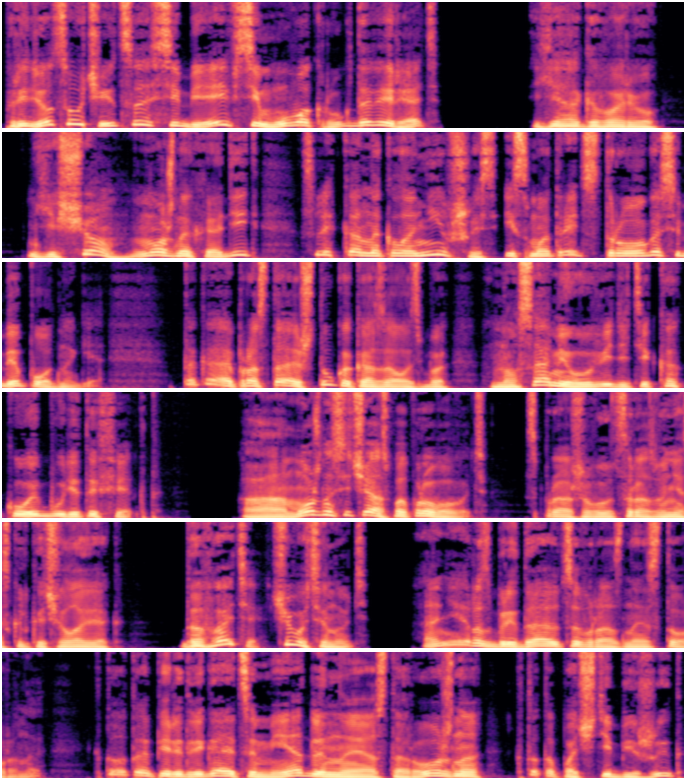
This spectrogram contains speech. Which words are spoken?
Придется учиться себе и всему вокруг доверять. Я говорю, еще можно ходить, слегка наклонившись и смотреть строго себе под ноги. Такая простая штука, казалось бы, но сами увидите, какой будет эффект. «А можно сейчас попробовать?» — спрашивают сразу несколько человек. «Давайте, чего тянуть?» Они разбредаются в разные стороны — кто-то передвигается медленно и осторожно, кто-то почти бежит.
